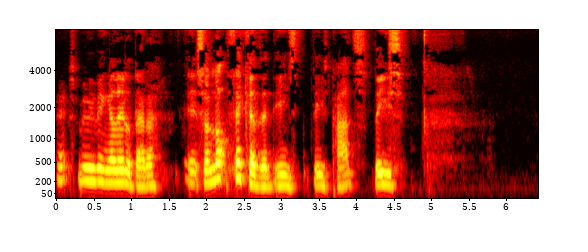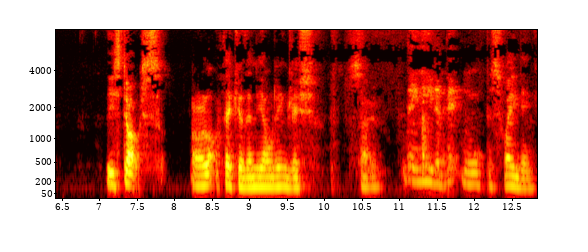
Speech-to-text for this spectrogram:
it's moving a little better. It's a lot thicker than these these pads. These these stocks are a lot thicker than the old English, so they need a bit more persuading.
